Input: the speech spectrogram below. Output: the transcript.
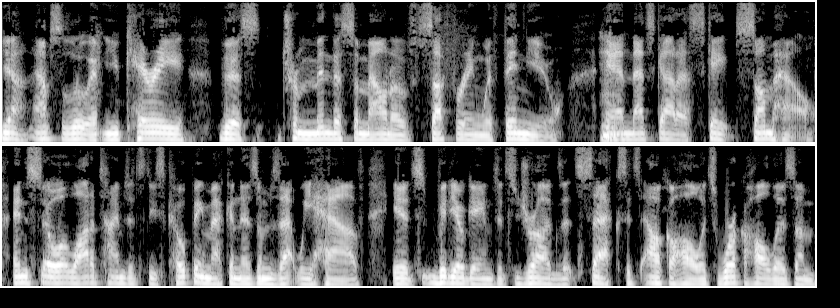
Yeah, absolutely. You carry this tremendous amount of suffering within you. Hmm. And that's got to escape somehow. And so a lot of times it's these coping mechanisms that we have. It's video games, it's drugs, it's sex, it's alcohol, it's workaholism.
